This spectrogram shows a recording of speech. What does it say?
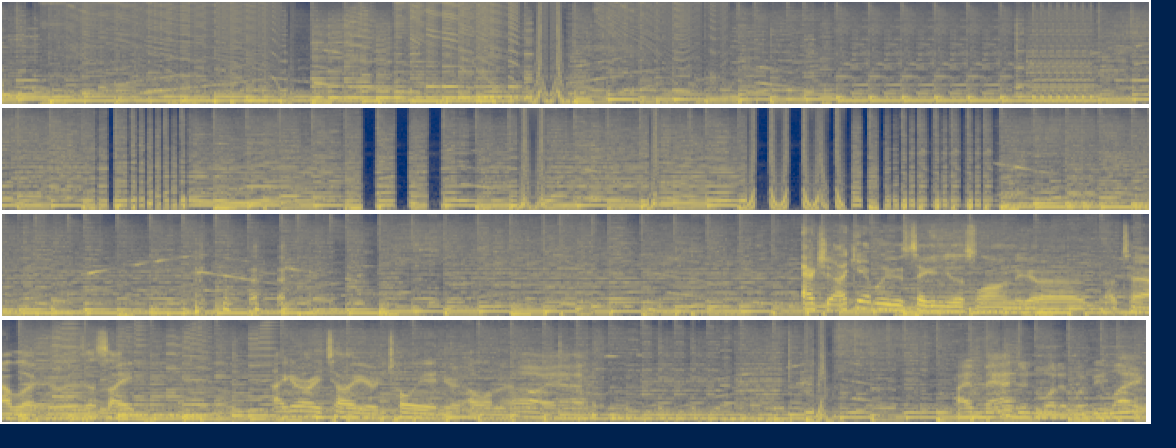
Actually, I can't believe it's taking you this long to get a, a tablet. It's just like I can already tell you're totally in your element. Oh yeah. I imagined what it would be like.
